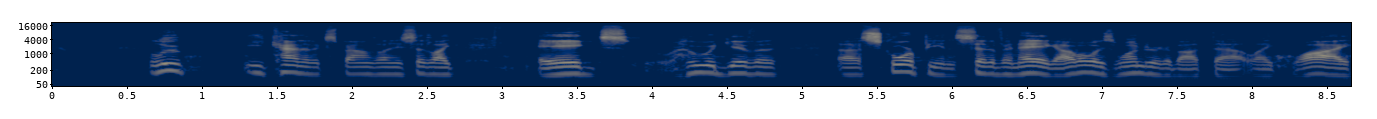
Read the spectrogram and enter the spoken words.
him? Luke, he kind of expounds on it. He said, like, eggs, who would give a, a scorpion instead of an egg? I've always wondered about that. Like, why?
